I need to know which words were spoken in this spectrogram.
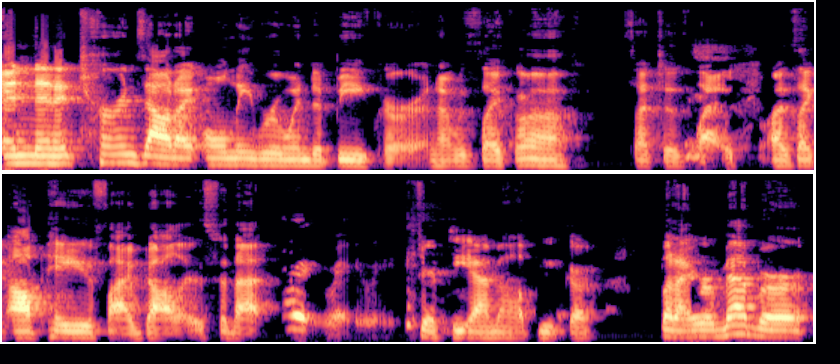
And then it turns out I only ruined a beaker. And I was like, oh, such is life. I was like, I'll pay you $5 for that right, right, right. 50 ml beaker. But I remember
